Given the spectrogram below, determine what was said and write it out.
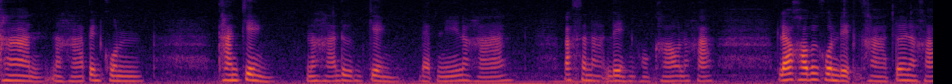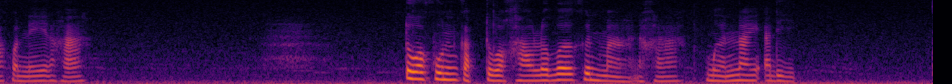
ทานนะคะ เป็นคนทานเก่งนะคะ ดื่มเก่งแบบนี้นะคะ ลักษณะเด่นของเขานะคะ แล้วเขาเป็นคนเด็ดขาดด้วยนะคะ คนนี้นะคะ ตัวคุณกับตัวเขาเลเวอร์ขึ้นมานะคะ เหมือนในอดีตเจ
